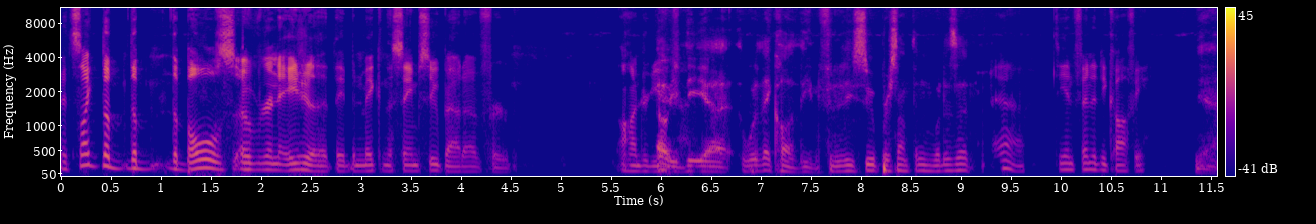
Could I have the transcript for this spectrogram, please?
It's like the the the bowls over in Asia that they've been making the same soup out of for a hundred Oh, years. Oh the uh, what do they call it? The infinity soup or something? What is it? yeah, the Infinity Coffee. Yeah.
